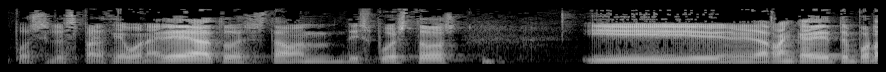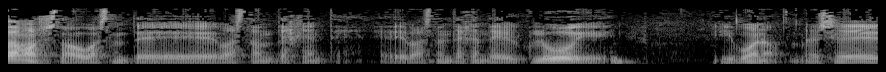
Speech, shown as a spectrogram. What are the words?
pues les parecía buena idea, todos estaban dispuestos y en el arranque de temporada hemos estado bastante bastante gente, eh, bastante gente del club y, y bueno, en ese,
